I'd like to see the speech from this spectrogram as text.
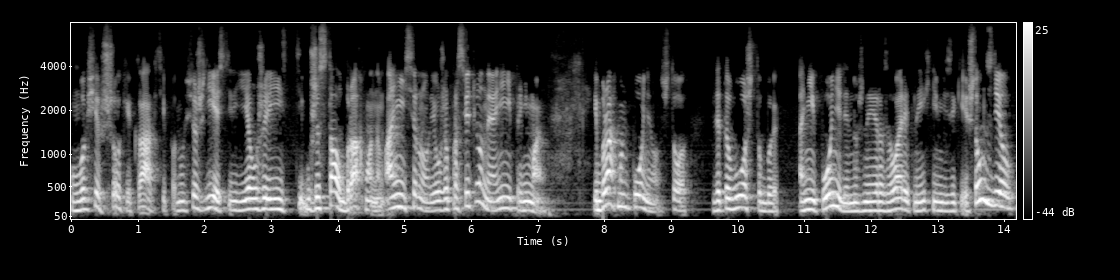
Он вообще в шоке, как, типа, ну все же есть, я уже, уже стал брахманом, они все равно, я уже просветленный, они не принимают. И брахман понял, что для того, чтобы они поняли, нужно и разговаривать на их языке. И что он сделал?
